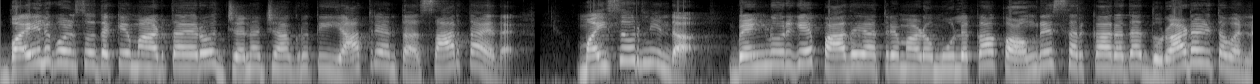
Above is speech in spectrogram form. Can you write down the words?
ಬಯಲುಗೊಳಿಸೋದಕ್ಕೆ ಮಾಡ್ತಾ ಇರೋ ಜನಜಾಗೃತಿ ಯಾತ್ರೆ ಅಂತ ಸಾರ್ತಾ ಇದೆ. ಮೈಸೂರಿನಿಂದ ಬೆಂಗಳೂರಿಗೆ ಪಾದಯಾತ್ರೆ ಮಾಡೋ ಮೂಲಕ ಕಾಂಗ್ರೆಸ್ ಸರ್ಕಾರದ ದುರಾಡಳಿತವನ್ನ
